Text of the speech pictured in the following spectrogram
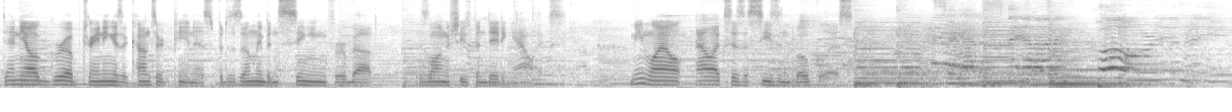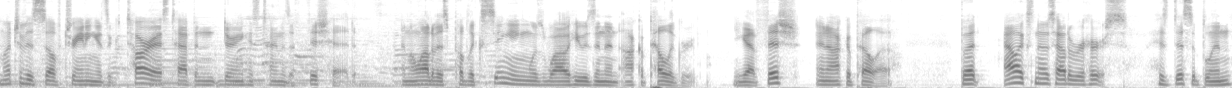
Danielle grew up training as a concert pianist, but has only been singing for about as long as she's been dating Alex. Meanwhile, Alex is a seasoned vocalist. Much of his self training as a guitarist happened during his time as a Phish head, and a lot of his public singing was while he was in an a cappella group. You got Phish and a cappella. But Alex knows how to rehearse. His discipline,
